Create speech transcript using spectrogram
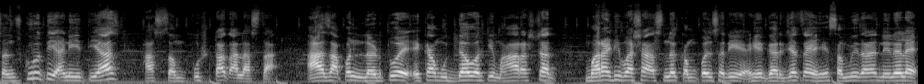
संस्कृती आणि इतिहास हा संपुष्टात आला असता. आज आपण लढतोय एका मुद्द्यावर की महाराष्ट्रात मराठी भाषा असणं कंपल्सरी आहे. हे गरजेचं आहे. हे संविधानात लिहिलेलं आहे.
